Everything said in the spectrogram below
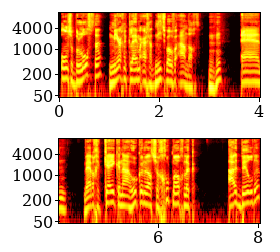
onze belofte meer gaan claimen. Er gaat niets boven aandacht. Mhm. En we hebben gekeken naar hoe kunnen we dat zo goed mogelijk uitbeelden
